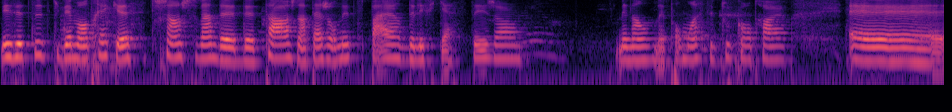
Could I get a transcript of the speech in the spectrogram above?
les, études qui démontraient que si tu changes souvent de, de tâches dans ta journée, tu perds de l'efficacité, genre. Mais non, mais pour moi, c'est tout le contraire. Euh,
